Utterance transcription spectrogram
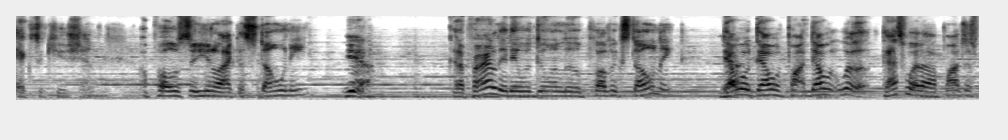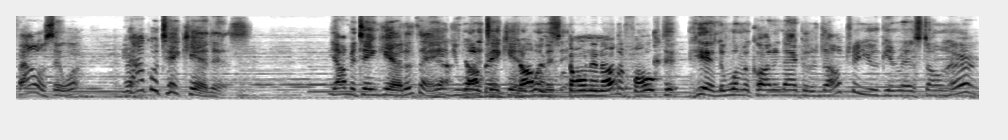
execution, opposed to you know like the stoning. Yeah. Because apparently they were doing a little public stoning. Yeah. That was that was that was well. That's what uh, Pontius Pilate said. Well, Yeah. y'all go take care of this. Y'all been taking care of the thing. Yeah, you want to take care of the been women. stoning other folks. yeah, the woman caught an act of adultery. You were getting ready to stone her.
